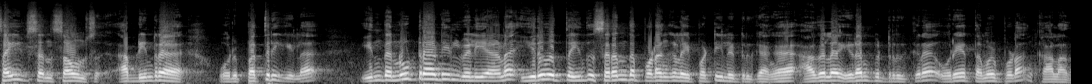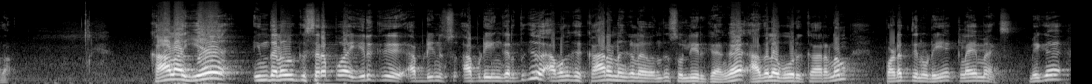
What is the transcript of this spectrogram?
சைட்ஸ் அண்ட் சவுண்ட்ஸ் அப்படின்ற ஒரு பத்திரிகையில் இந்த நூற்றாண்டில் வெளியான இருபத்தைந்து சிறந்த படங்களை பட்டியலிட்டிருக்காங்க. அதில் இடம்பெற்றிருக்கிற ஒரே தமிழ் படம் காலா தான். காலா ஏன் இந்த அளவுக்கு சிறப்பாக இருக்குது அப்படின்னு சொ- அப்படிங்கிறதுக்கு அவங்க காரணங்களை வந்து சொல்லியிருக்காங்க. அதில் ஒரு காரணம் படத்தினுடைய கிளைமேக்ஸ் மிக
